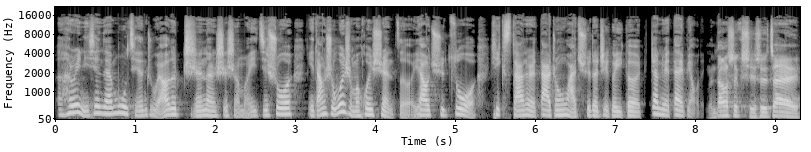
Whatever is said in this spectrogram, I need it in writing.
呃，Henry，你现在目前主要的职能是什么？以及说你当时为什么会选择要去做 Kickstarter 大中华区的这个一个战略代表的？我们当时其实，在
